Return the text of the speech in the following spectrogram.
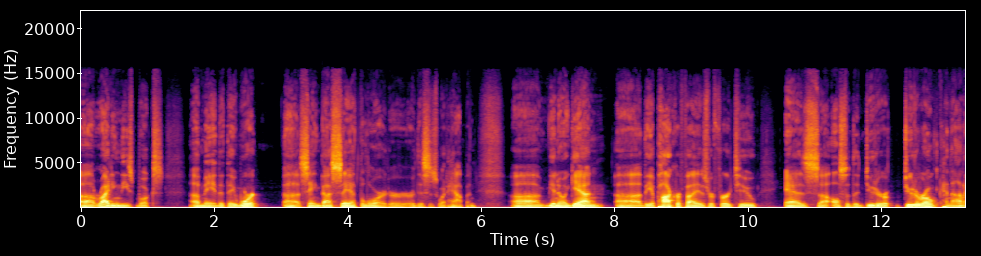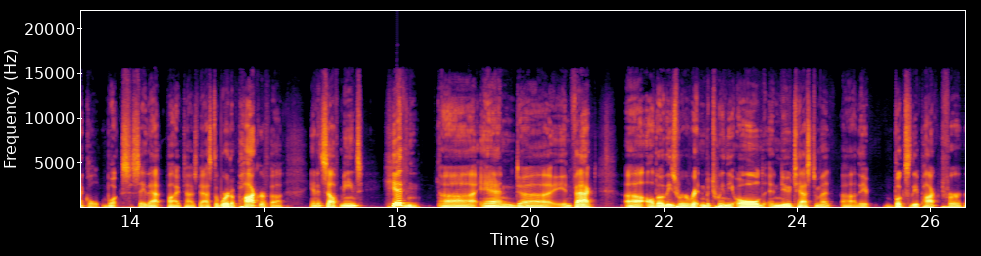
writing these books made that they weren't uh, saying "Thus saith the Lord" or, or "This is what happened." Uh, you know, again, uh, the Apocrypha is referred to as uh, also the Deuter- deuterocanonical books. Say that five times fast. The word Apocrypha in itself means hidden. Uh, and uh, in fact, although these were written between the Old and New Testament, the books of the Apocrypha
